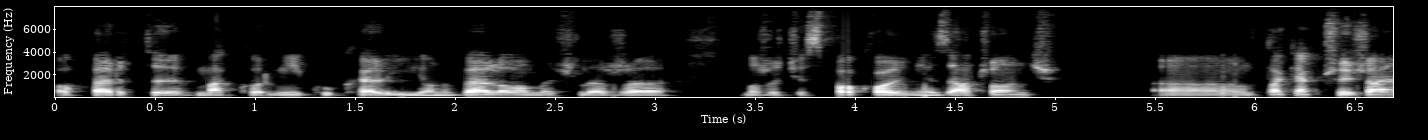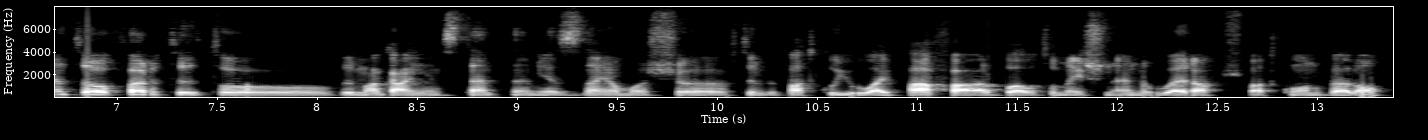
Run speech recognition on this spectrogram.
oferty w McCormicku, Kelly i Onvelo, myślę, że możecie spokojnie zacząć. E, tak jak przejrzałem te oferty, to wymaganiem wstępnym jest znajomość e, w tym wypadku UiPatha albo Automation Anywhere'a w przypadku Onvelo.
